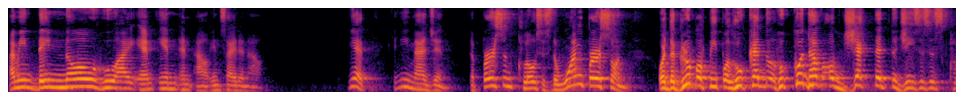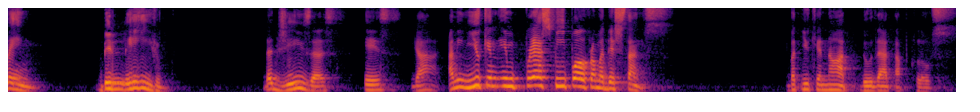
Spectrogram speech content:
I mean, they know who I am in and out, inside and out. Yet, can you imagine? the person closest, the one person or the group of people who could, who could have objected to Jesus' claim, believed that Jesus is God. I mean, you can impress people from a distance, but you cannot do that up close.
